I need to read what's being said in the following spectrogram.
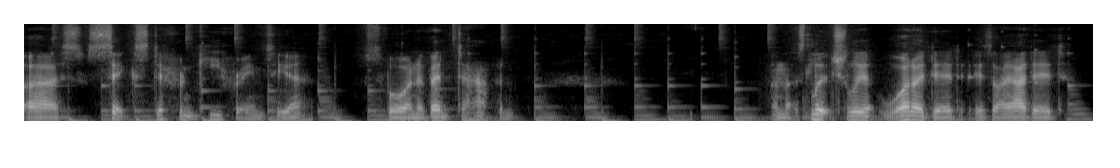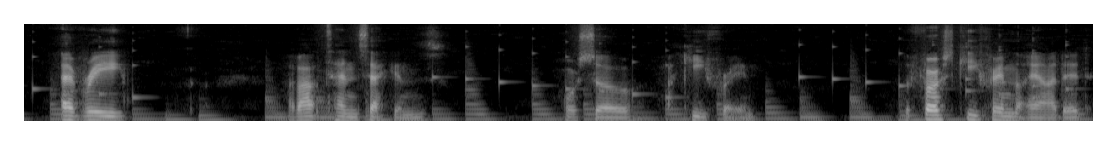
uh, six different keyframes here for an event to happen and that's literally what I did is I added every about 10 seconds or so a keyframe. The first keyframe that I added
